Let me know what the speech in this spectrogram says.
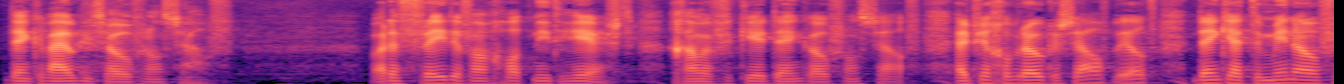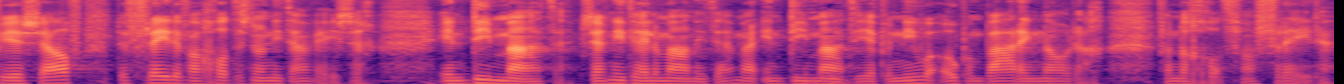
denken wij ook niet zo over onszelf. Waar de vrede van God niet heerst, gaan we verkeerd denken over onszelf. Heb je een gebroken zelfbeeld? Denk jij te min over jezelf? De vrede van God is nog niet aanwezig. In die mate, ik zeg niet helemaal niet, hè, maar in die mate. Je hebt een nieuwe openbaring nodig van de God van vrede.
